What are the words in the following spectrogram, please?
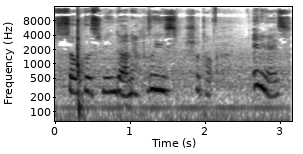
so close to being done. Please shut up. Anyways,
